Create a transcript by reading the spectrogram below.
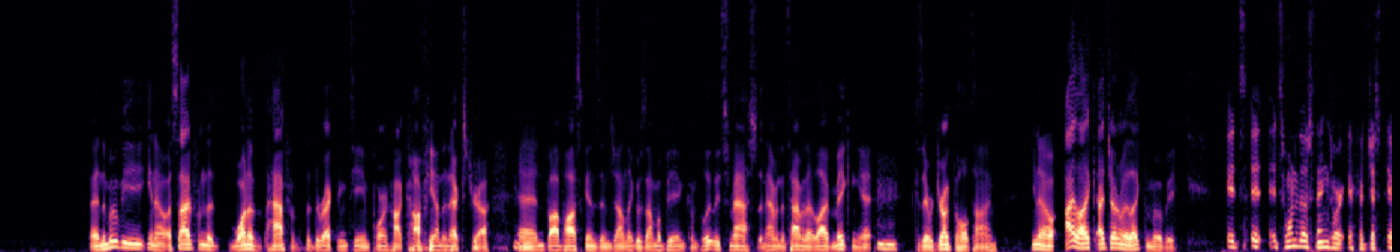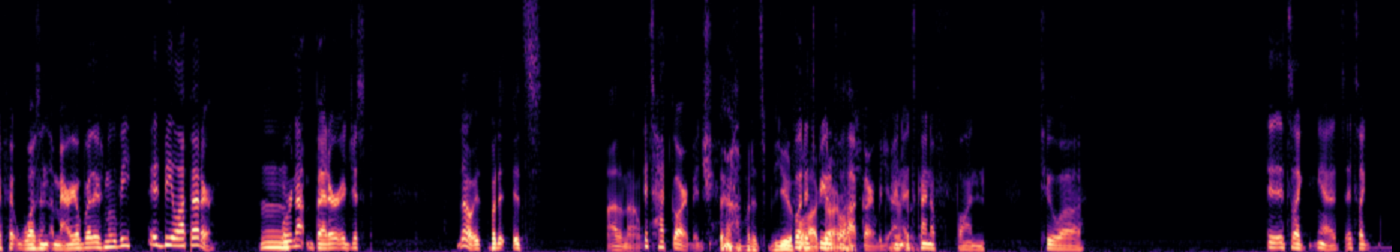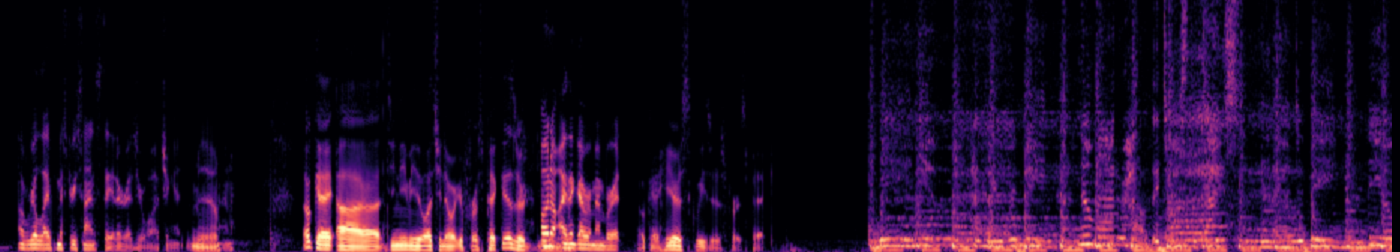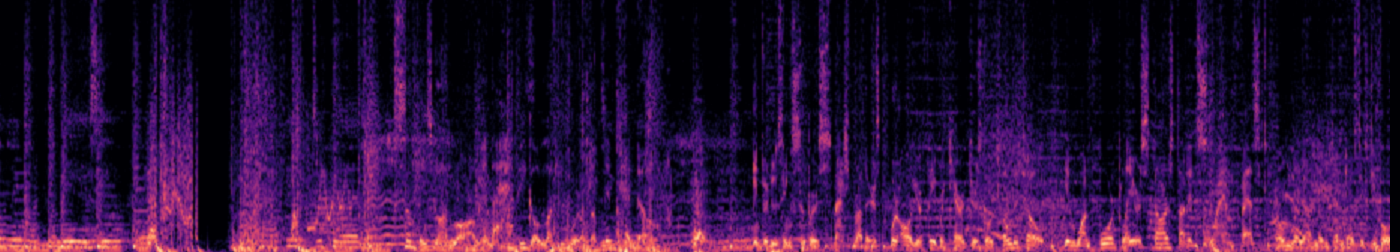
And the movie, you know, aside from the one of half of the directing team pouring hot coffee on an extra, Mhm. and Bob Hoskins and John Leguizamo being completely smashed and having the time of their life making it because they were drunk the whole time, you know, I like, I generally like the movie. It's it, it's one of those things where if it just if it wasn't a Mario Brothers movie, it'd be a lot better. Mm, Or not better. It just no, it, but it, it's, I don't know, it's hot garbage. Yeah, but it's beautiful. but it's hot beautiful garbage. hot garbage, and it's kind of fun to uh. It's like yeah, it's it's like a real life mystery science theater as you're watching it. Yeah. I know. Okay. Uh, do you need me to let you know what your first pick is, or? Oh no, need I think I remember it. Okay, here's Squeezer's first pick. Me and you, and you and me. No matter how they toss the Something's gone wrong in the happy-go-lucky world of Nintendo. Introducing Super Smash Brothers, where all your favorite characters go toe to toe in one four player star studded slam fest. Only on Nintendo 64.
